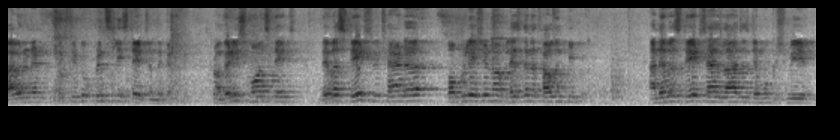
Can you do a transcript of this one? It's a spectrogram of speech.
562 princely states in the country. From very small states, there were states which had a population of less than a thousand people. And there were states as large as Jammu Kashmir,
